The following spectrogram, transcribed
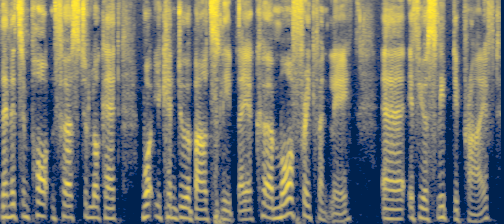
then it's important first to look at what you can do about sleep. They occur more frequently uh, if you're sleep deprived.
